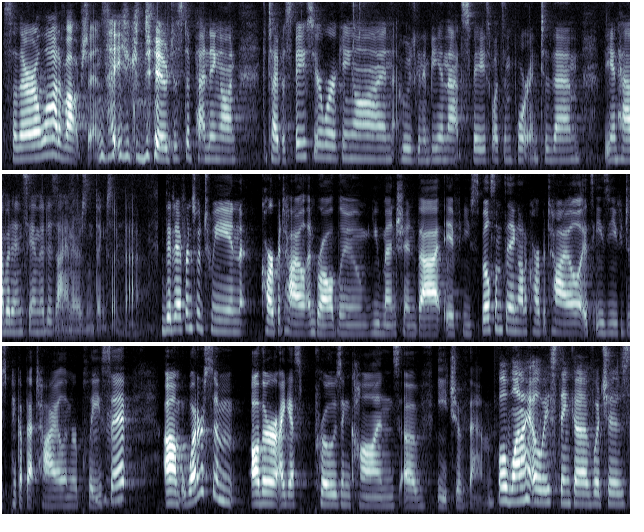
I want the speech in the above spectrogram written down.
So there are a lot of options that you can do just depending on the type of space you're working on, who's going to be in that space, what's important to them, the inhabitants and the designers and things like that. The difference between carpet tile and broadloom, you mentioned that if you spill something on a carpet tile, it's easy, you can just pick up that tile and replace mm-hmm. it. Um, what are some other, I guess, pros and cons of each of them? Well, one I always think of, which is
